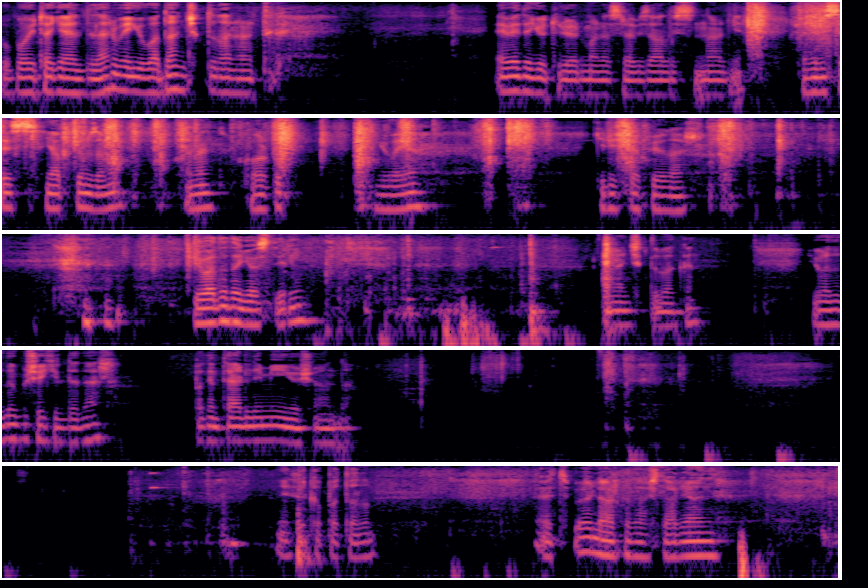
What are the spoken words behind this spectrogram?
bu boyuta geldiler ve yuvadan çıktılar artık. Eve de götürüyorum ara sıra bize alışsınlar diye. Şöyle bir ses yaptığım zaman hemen korkup yuvaya giriş yapıyorlar. Yuvada da göstereyim. Hemen çıktı bakın. Yuvada da bu şekildeler. Bakın terliğimi yiyor şu anda. Neyse kapatalım. Evet böyle arkadaşlar yani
